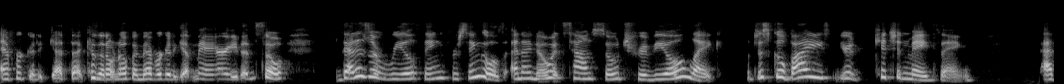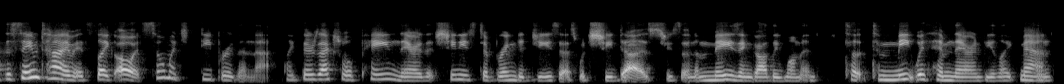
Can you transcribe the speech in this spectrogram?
ever going to get that because I don't know if I'm ever going to get married. And so that is a real thing for singles. And I know it sounds so trivial, like, just go buy your KitchenAid thing at the same time, it's like, oh, it's so much deeper than that. Like there's actual pain there that she needs to bring to Jesus, which she does. She's an amazing godly woman to to meet with him there and be like, man,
